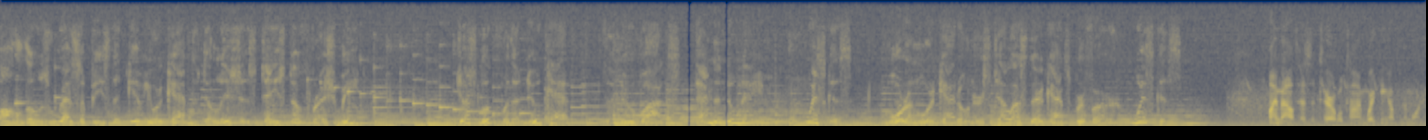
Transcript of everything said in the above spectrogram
All those recipes that give your cat the delicious taste of fresh meat. Just look for the new cat, the new box, and the new name, Whiskas. More and more cat owners tell us their cats prefer Whiskas. My mouth has a terrible time waking up in the morning.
